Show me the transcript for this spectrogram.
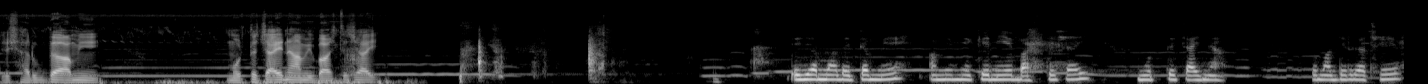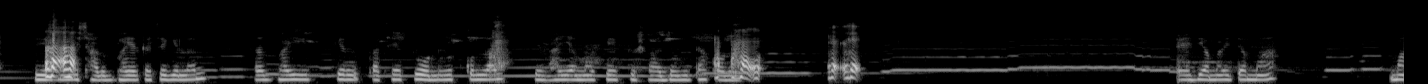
যে শাহরুখদা আমি মরতে চাই না, আমি বাঁচতে চাই। এই আমার একটা মেয়ে, আমি মেয়েকে নিয়ে বাঁচতে চাই, মরতে চাই না। তোমাদের কাছে শাহরুখ ভাইয়ের কাছে গেলাম, শাহরুখ ভাইয়ের কাছে একটু অনুরোধ করলাম। যে ভাই, আমাকে একটু সহযোগিতা করো। এই যে আমার এটা মা মা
